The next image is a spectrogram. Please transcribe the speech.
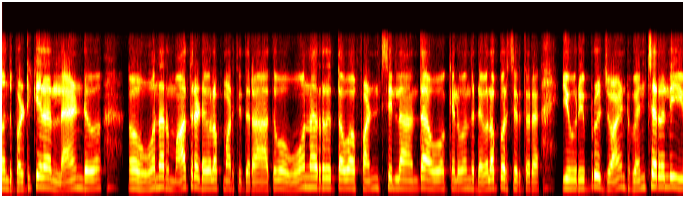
ಒಂದು ಪರ್ಟಿಕ್ಯುಲರ್ ಲ್ಯಾಂಡ್ ಓನರ್ ಮಾತ್ರ ಡೆವಲಪ್ ಮಾಡ್ತಿದ್ದಾರಾ? ಅಥವಾ ಓನರ್ ಅಥವಾ ಫಂಡ್ಸ್ ಇಲ್ಲ ಅಂತ ಕೆಲವೊಂದು ಡೆವಲಪರ್ಸ್ ಇರ್ತಾರೆ. ಇವರಿಬ್ಬರು ಜಾಯಿಂಟ್ ವೆಂಚರಲ್ಲಿ ಈ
